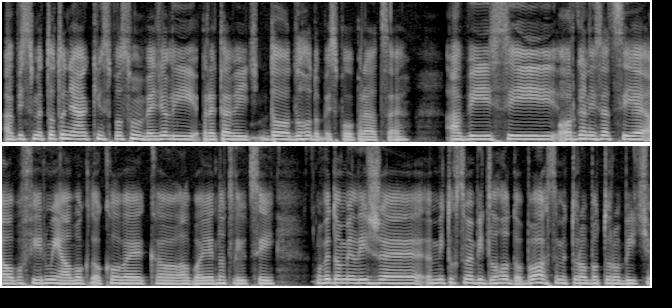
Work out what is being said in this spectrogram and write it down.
aby sme toto nejakým spôsobom vedeli pretaviť do dlhodobej spolupráce aby si organizácie alebo firmy alebo kdokoľvek alebo jednotlivci uvedomili, že my tu chceme byť dlhodobo a chceme tú robotu robiť e,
